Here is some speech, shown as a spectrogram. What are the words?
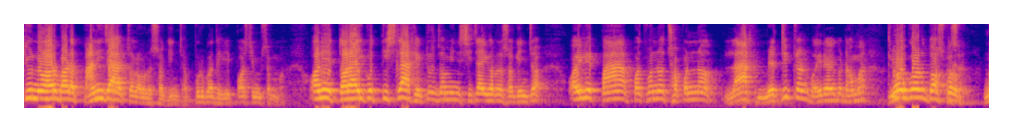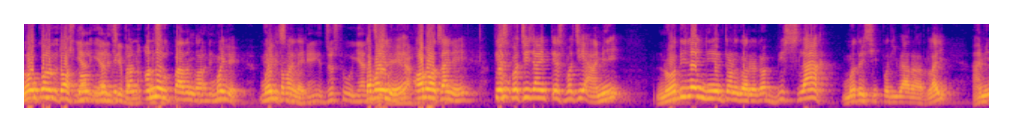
त्यो नहरबाट पानी जहाज चलाउन सकिन्छ पूर्वदेखि पश्चिमसम्म। अनि तराईको तिस लाख हेक्टर जमिन सिँचाइ गर्न सकिन्छ। अहिले पा पचपन्न छप्पन्न लाख मेट्रिक टन भइरहेको ठाउँमा नौ करोड दस करोड। नौ करोड दस टन अन्न उत्पादन गर्न मैले मैले तपाईँलाई तपाईँले अब चाहिँ नि त्यसपछि चाहिँ त्यसपछि हामी नदीलाई नियन्त्रण गरेर बिस लाख मधेसी परिवारहरूलाई हामी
